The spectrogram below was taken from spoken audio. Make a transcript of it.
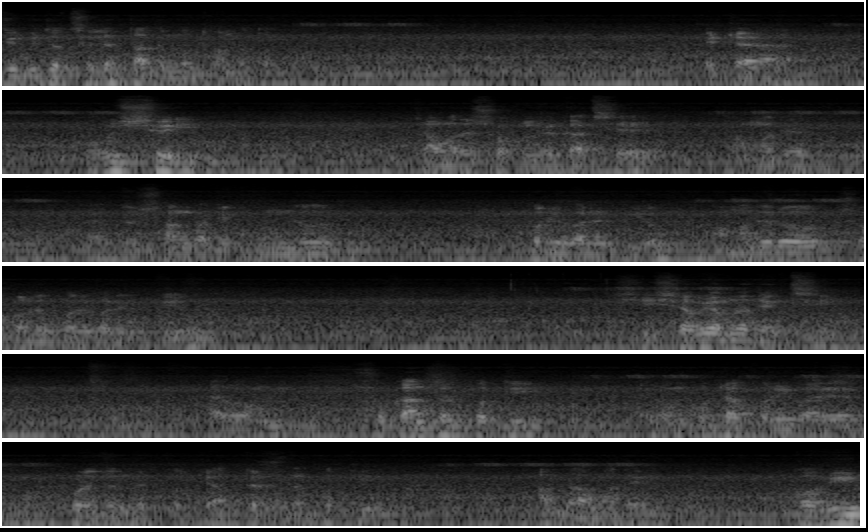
জীবিত ছিলেন, তাদের মধ্যে অন্যতম। এটা অবশ্যই আমাদের সকলের কাছে, আমাদের একজন সাংবাদিক বন্ধুর পরিবারের প্রিয়, আমাদেরও সকলের পরিবারের প্রিয়। হিসাবে আমরা দেখছি এবং সুকান্তর প্রতি এবং গোটা পরিবারের পরিজনদের প্রতি আত্মীয়স্বজনের প্রতি আমরা আমাদের গভীর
